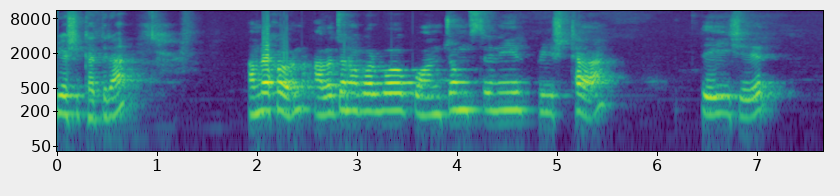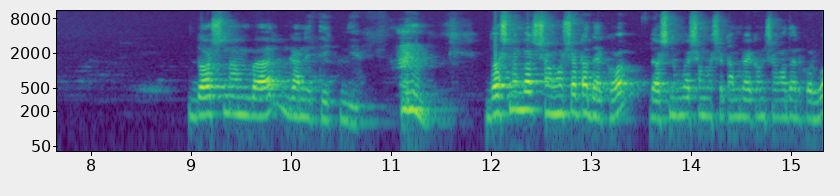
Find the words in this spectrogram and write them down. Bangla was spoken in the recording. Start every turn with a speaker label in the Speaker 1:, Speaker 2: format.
Speaker 1: প্রিয় শিক্ষার্থীরা, আমরা এখন আলোচনা করব পঞ্চম শ্রেণির পৃষ্ঠা তেইশের দশ নাম্বার গাণিতিক নিয়ে। দশ নম্বর সমস্যাটা দেখো, দশ নম্বর সমস্যাটা আমরা এখন সমাধান করব।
